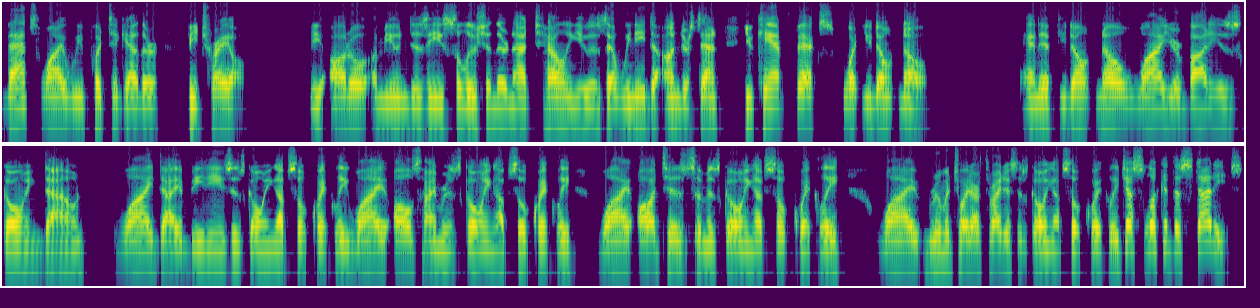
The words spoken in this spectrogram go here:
that's why we put together betrayal. The autoimmune disease solution they're not telling you is that we need to understand you can't fix what you don't know. And if you don't know why your body is going down, why diabetes is going up so quickly, why Alzheimer's is going up so quickly, why autism is going up so quickly, why rheumatoid arthritis is going up so quickly. Just look at the studies.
